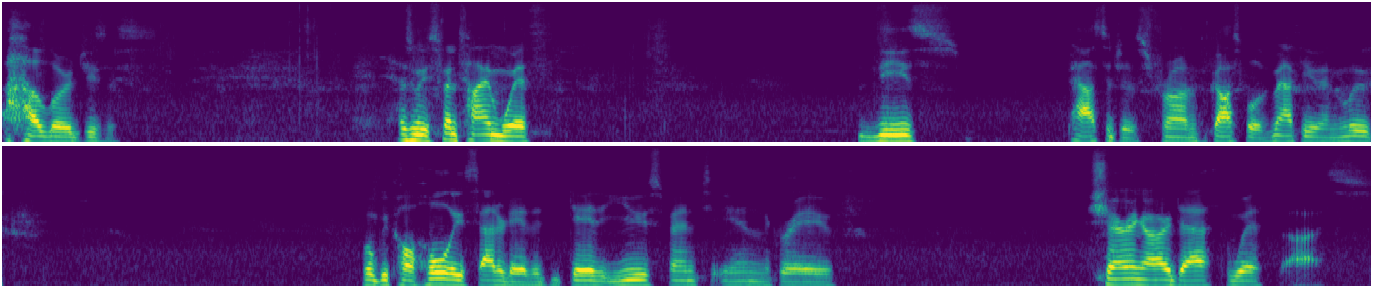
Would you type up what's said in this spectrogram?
Ah, Lord Jesus, as we spend time with these passages from Gospel of Matthew and Luke, what we call Holy Saturday, the day that you spent in the grave, sharing our death with us.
